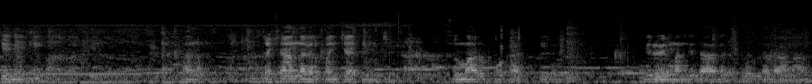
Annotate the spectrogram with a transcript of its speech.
దీనికి మన ప్రశాంత్ నగర్ పంచాయతీ నుంచి సుమారు ఒక ఇరవై ఇరవై మంది దాకా రక్తదానాలు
